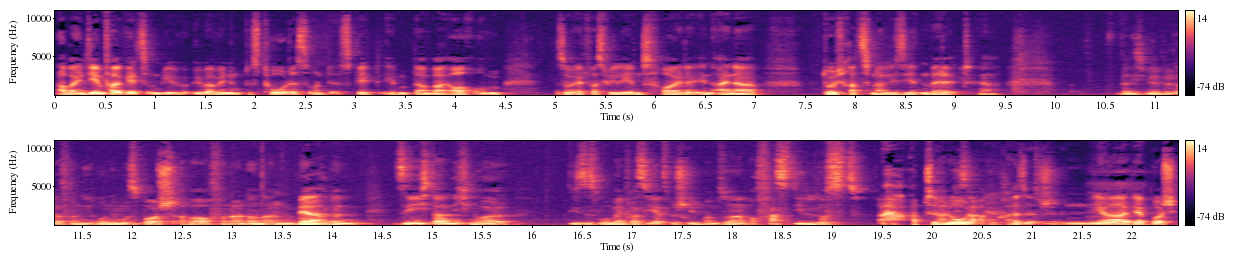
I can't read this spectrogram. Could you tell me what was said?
Aber in dem Fall geht es um die Überwindung des Todes und es geht eben dabei auch um so etwas wie Lebensfreude in einer durchrationalisierten Welt. Ja. Wenn ich mir Bilder von Hieronymus Bosch, aber auch von anderen angucke, ja. dann sehe ich da nicht nur dieses Moment, was Sie jetzt beschrieben haben, sondern auch fast die Lust. Ach, absolut. Also, ja, der Bosch,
